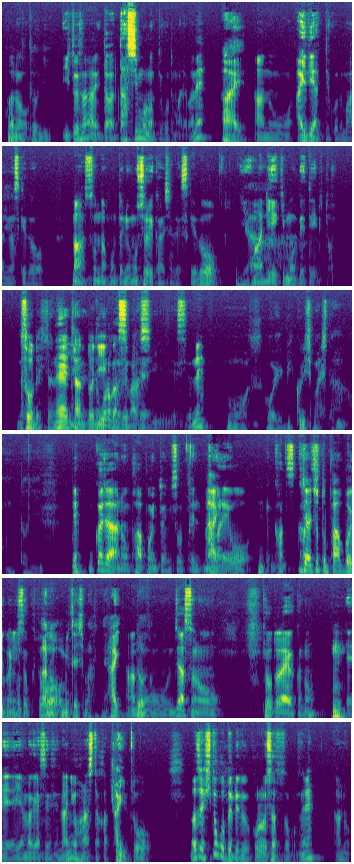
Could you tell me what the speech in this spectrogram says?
本当に。糸井さんは、だから出し物っていうこともあればね、はい。あの、アイデアっていうこともありますけど、まあ、そんな本当に面白い会社ですけど、まあ、利益も出ていると。そうでしたね。ちゃんと利益ところが素晴らしいですよね。もうすごいびっくりしました。本当に。で、もう一回じゃあ、あの、パワーポイントに沿って流れを、かつ、じゃあちょっとパワーポイント確認しとくともあのお見せしますね。はい。あの、じゃあその、京都大学の、うんえー山際先生何を話したかっていうと、まずは一言で言うとこれをおっしゃってたと思うんですね。あの、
